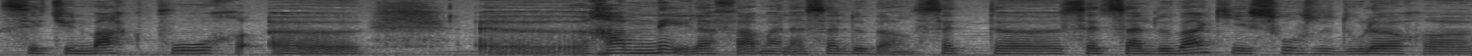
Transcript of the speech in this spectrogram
C'est une marque pour euh, euh, ramener la femme à la salle de bain. Cette, salle de bain qui est source de douleur euh,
